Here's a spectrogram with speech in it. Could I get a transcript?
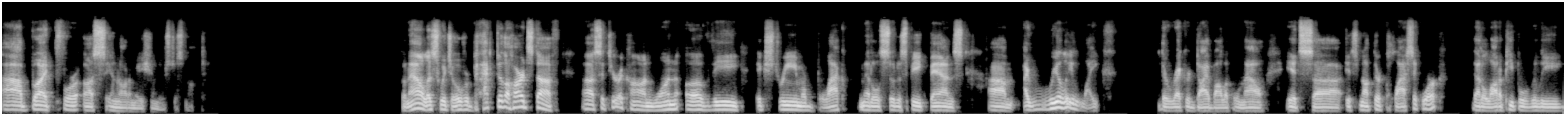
Uh, but for us in automation, there's just not. So now let's switch over back to the hard stuff. Uh, Satyricon, one of the extreme or black metal, so to speak, bands. Um, I really like their record Diabolical now. It's uh, it's not their classic work that a lot of people really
